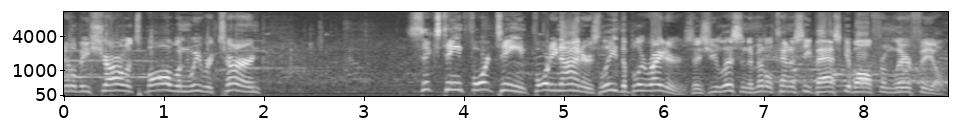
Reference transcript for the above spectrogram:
It'll be Charlotte's ball when we return. 16 14, 49ers lead the Blue Raiders as you listen to Middle Tennessee basketball from Learfield.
